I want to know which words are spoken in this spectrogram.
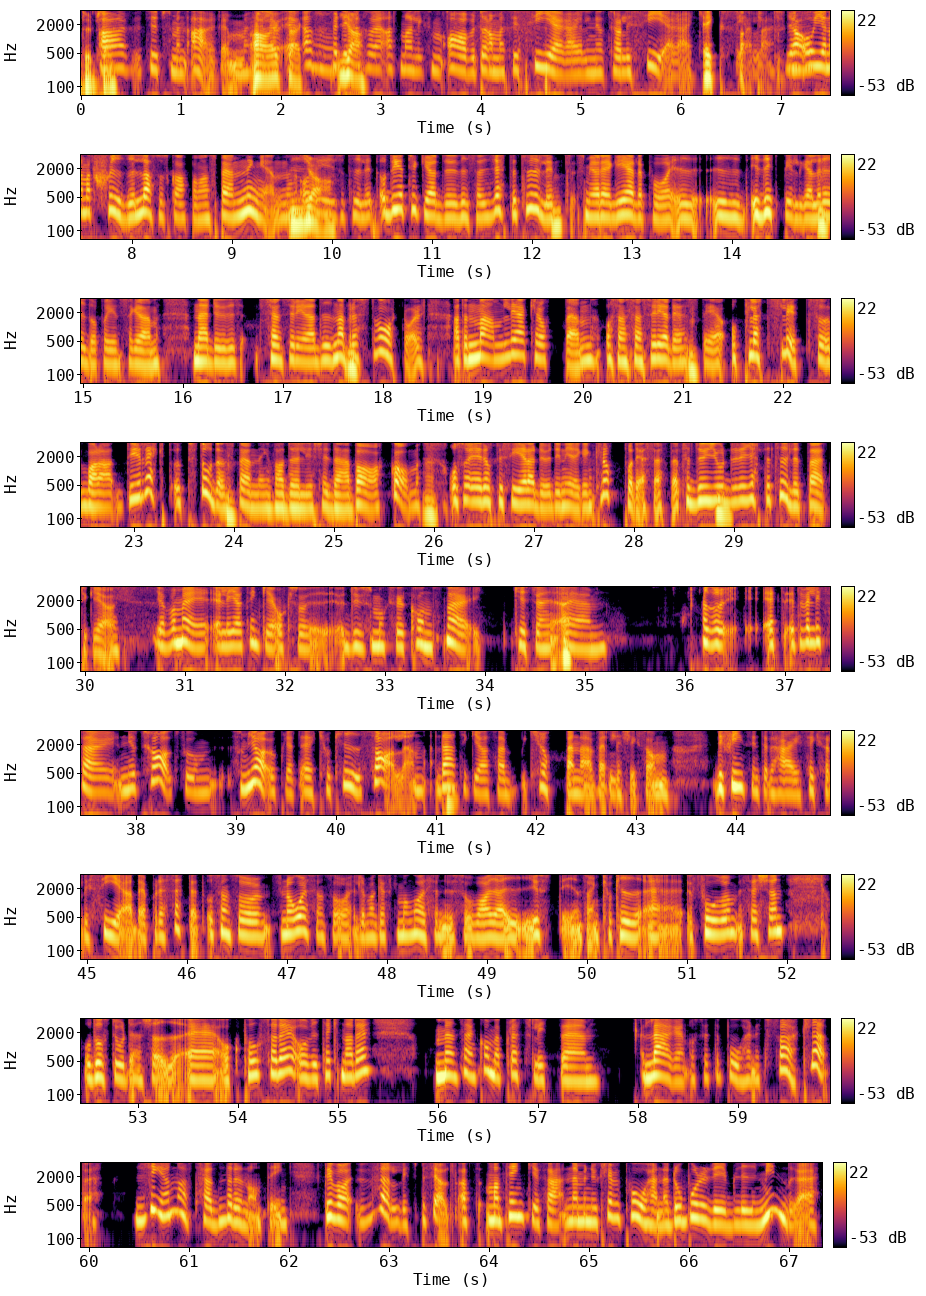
Typ, ja, typ som en arm. Ja, eller, exakt. Alltså för det, ja. alltså att man liksom avdramatiserar eller neutraliserar Exakt. Ja, och genom att skyla så skapar man spänningen. Ja. Och det är ju så tydligt. Och det tycker jag du visar jättetydligt, mm. som jag reagerade på i, i, i ditt bildgalleri då på Instagram, när du censurerar dina mm. bröstvårtor. Att den manliga kroppen, och sen censurerades mm. det, och plötsligt så bara direkt uppstod en mm. spänning, vad döljer sig där bakom? Mm. Och så erotiserar du din egen kropp på det sättet. Så du gjorde det jättetydligt där där tycker jag. Jag var med, eller jag tänker också, du som också är konstnär, Christian, eh, Alltså ett, ett väldigt så här neutralt forum som jag upplevt är krokisalen. Där tycker jag att kroppen är väldigt liksom, det finns inte det här sexualiserade på det sättet. Och sen så för några år sedan, så, eller det var ganska många år sedan nu, så var jag i, just i en sån krokiforum eh, session. Och då stod det en tjej eh, och posade och vi tecknade. Men sen kommer plötsligt eh, läraren och sätter på henne ett förkläde. Genast hände det någonting. Det var väldigt speciellt. Att man tänker så här, nej men nu klär vi på henne, då borde det bli mindre eh,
